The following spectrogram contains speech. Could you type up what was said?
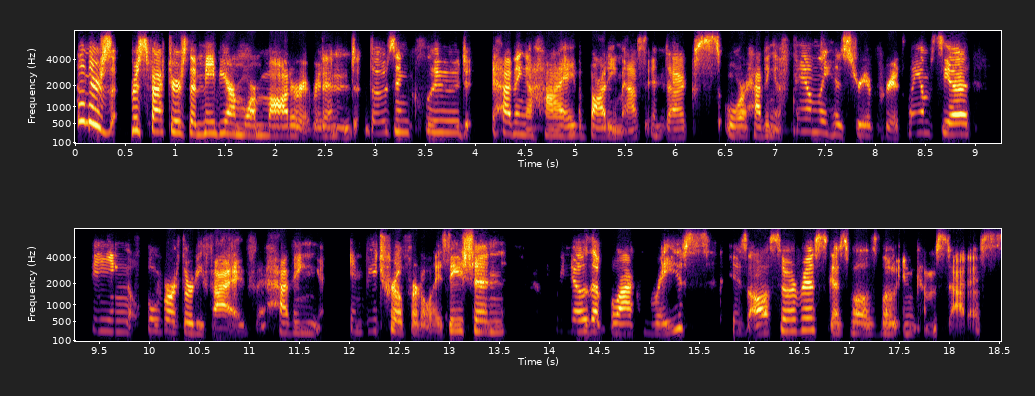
Then there's risk factors that maybe are more moderate, and those include having a high body mass index or having a family history of preeclampsia, being over 35, having in vitro fertilization. We know that Black race is also a risk as well as low income status.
